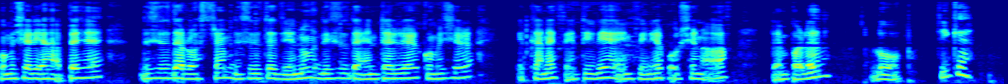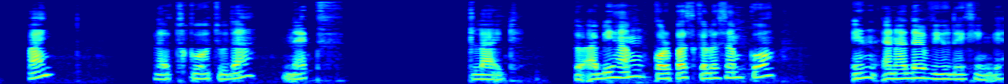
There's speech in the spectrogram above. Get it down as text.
कमिशर यहाँ पे है। This is the rostrum this is the genu this is the anterior commissure it connects anterior inferior portion of temporal lobe ठीक है? Fine. Let's go to the next slide. तो अभी हम कॉर्पस कैलोसम को इन अनदर व्यू देखेंगे।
